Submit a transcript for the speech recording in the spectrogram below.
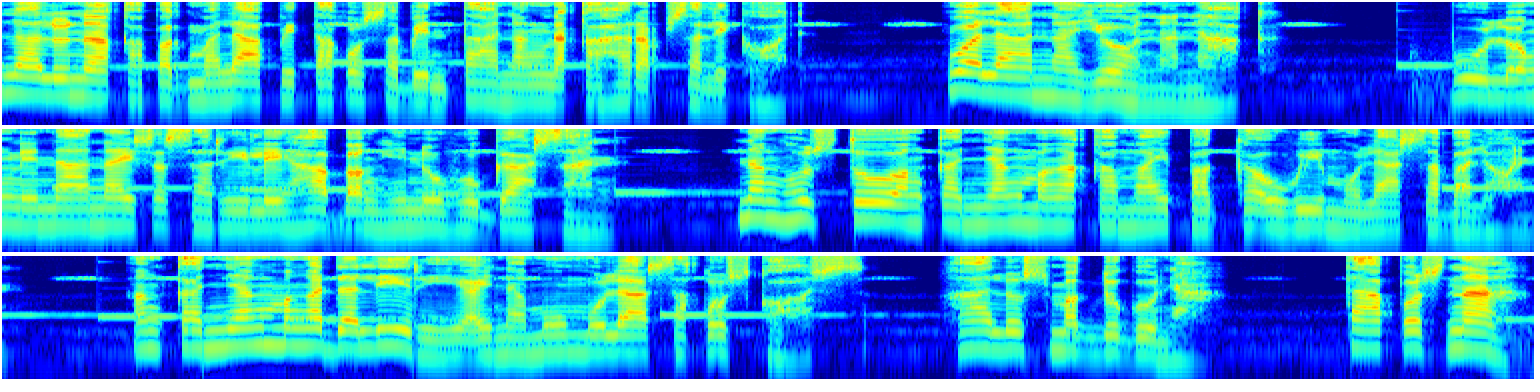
Lalo na kapag malapit ako sa bintanang nakaharap sa likod. Wala na yon anak. Bulong ni nanay sa sarili habang hinuhugasan nang husto ang kanyang mga kamay pagka-uwi mula sa balon. Ang kanyang mga daliri ay namumula sa kuskos. Halos magdugo na. Tapos na.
